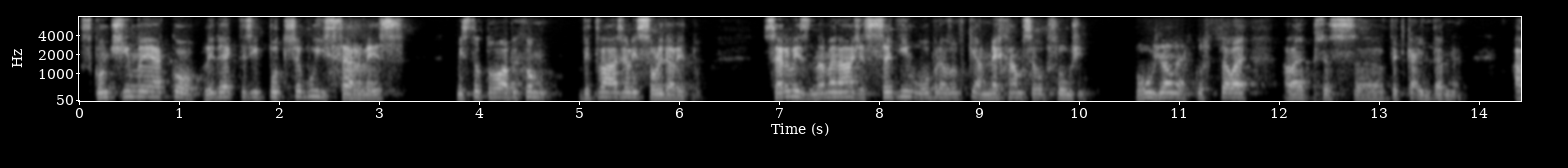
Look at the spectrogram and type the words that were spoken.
skončíme jako lidé, kteří potřebují servis, místo toho, abychom vytvářeli solidaritu. Servis znamená, že sedím u obrazovky a nechám se obsloužit. Bohužel ne v kostele, ale přes eh, teďka internet. A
